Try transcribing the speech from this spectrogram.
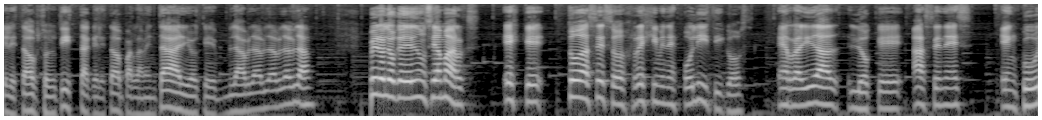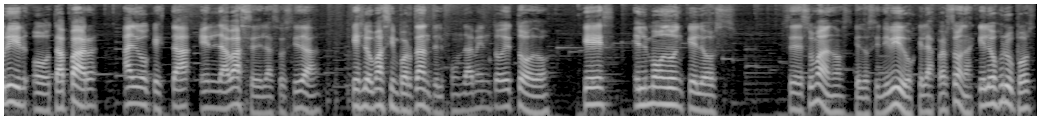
que el Estado absolutista, que el Estado parlamentario, que bla, bla, bla, bla, bla. Pero lo que denuncia Marx es que todos esos regímenes políticos en realidad lo que hacen es encubrir o tapar algo que está en la base de la sociedad, que es lo más importante, el fundamento de todo, que es el modo en que los seres humanos, que los individuos, que las personas, que los grupos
